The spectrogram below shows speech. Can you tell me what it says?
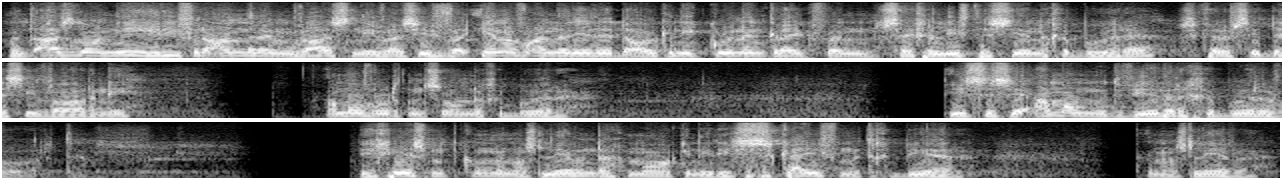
Want as daar nie hierdie verandering was nie, was jy vir een of ander rede dalk in die koninkryk van sy geliefde seun gebore. Skryf sê dis nie waar nie. Almal word in sonde gebore. Jesus sê almal moet wedergebore word. Die Gees moet kom en ons lewendig maak en hierdie skuif moet gebeur in ons lewe.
